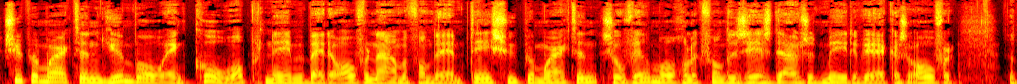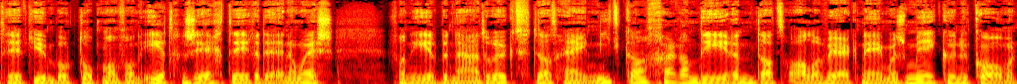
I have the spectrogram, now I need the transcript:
Supermarkten Jumbo en Coop nemen bij de overname van de MT-supermarkten zoveel mogelijk van de 6000 medewerkers over. Dat heeft Jumbo-topman Van Eert gezegd tegen de NOS. Van Eert benadrukt dat hij niet kan garanderen dat alle werknemers mee kunnen komen.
